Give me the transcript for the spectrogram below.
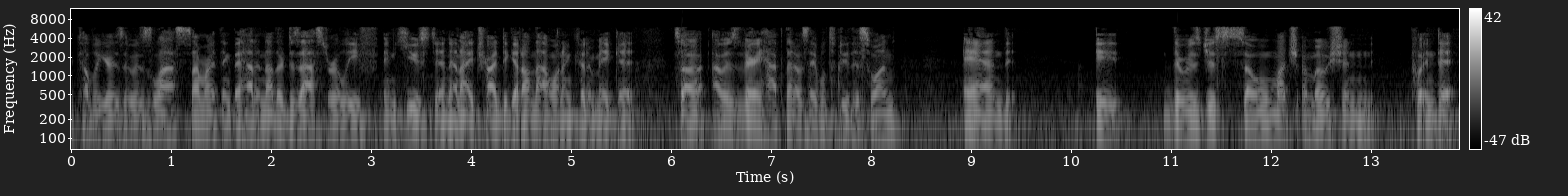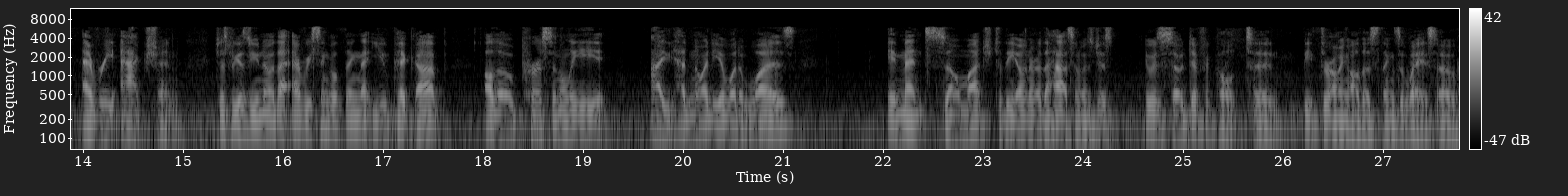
a couple years. It was last summer, I think they had another disaster relief in Houston, and I tried to get on that one and couldn't make it. So I, I was very happy that I was able to do this one, and it there was just so much emotion put into every action, just because you know that every single thing that you pick up, although personally I had no idea what it was, it meant so much to the owner of the house, and it was just it was so difficult to be throwing all those things away. So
